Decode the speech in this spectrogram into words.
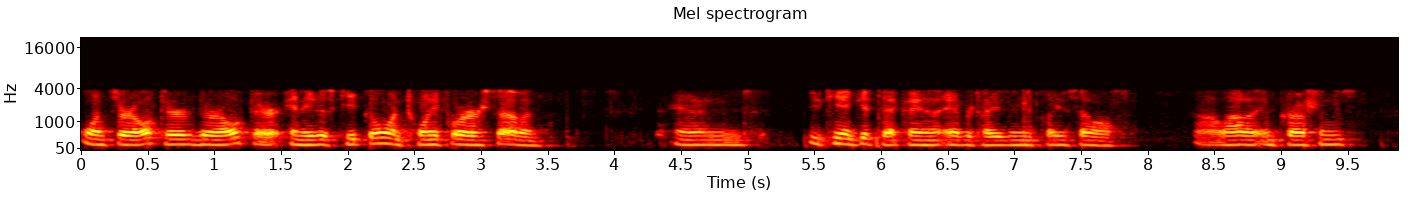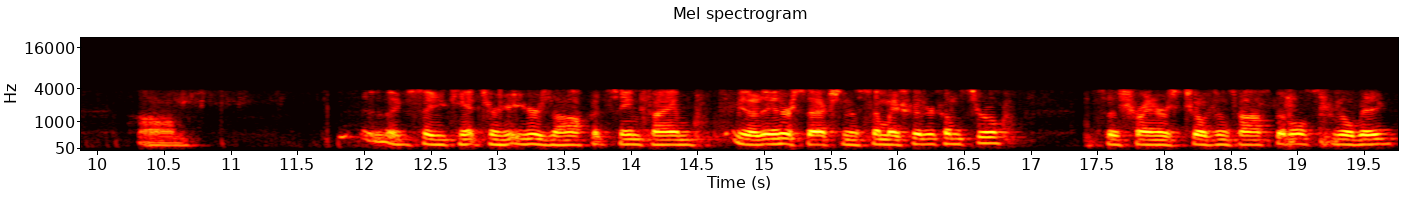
once they're out there, they're out there, and they just keep going twenty-four seven, and you can't get that kind of advertising anyplace else. a lot of impressions. Um, like I say, you can't turn your ears off. At the same time, you know, the intersection, the semi trailer comes through. Says Shriners Children's Hospital. Real big.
